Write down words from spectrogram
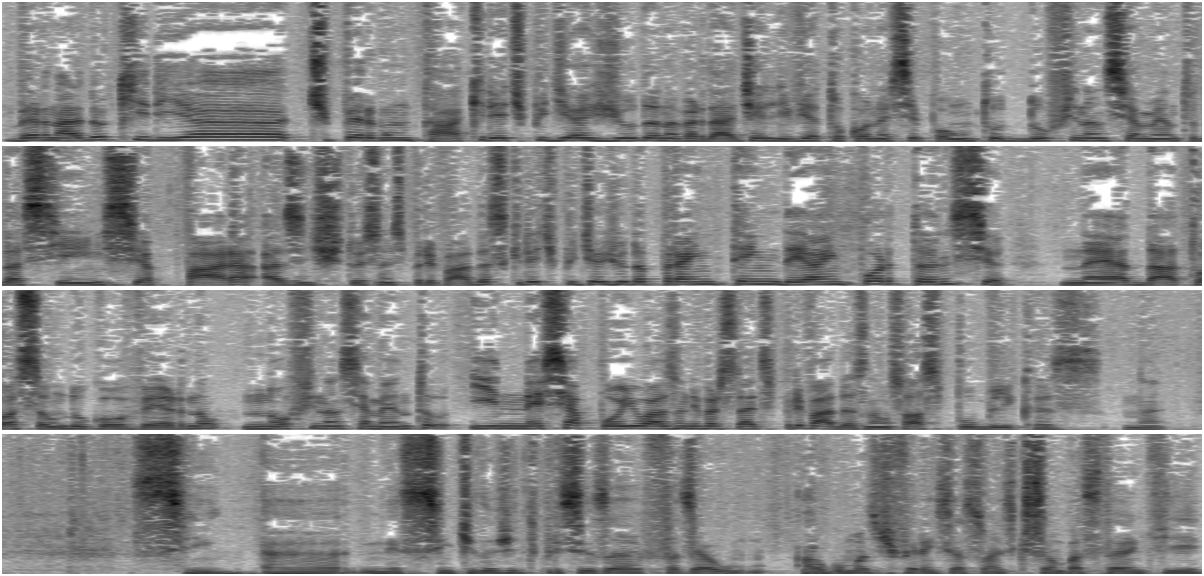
Bernardo, eu queria te perguntar, queria te pedir ajuda, na verdade, a Lívia tocou nesse ponto do financiamento da ciência para as instituições privadas, queria te pedir ajuda para entender a importância né, da atuação do governo no financiamento e nesse apoio às universidades privadas, não só as públicas, né? Sim, uh, nesse sentido a gente precisa fazer algumas diferenciações que são bastante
